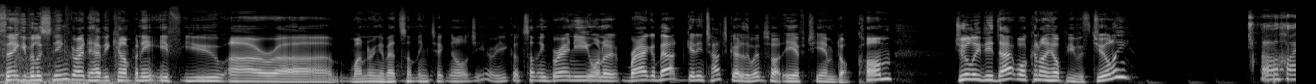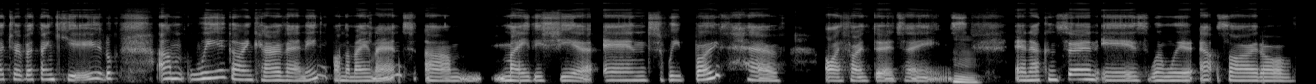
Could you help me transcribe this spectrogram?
Thank you for listening. Great to have your company. If you are uh, wondering about something technology or you've got something brand new you want to brag about, get in touch. Go to the website, E EFTM.com. Julie did that. What can I help you with, Julie? Oh, hi, Trevor. Thank you. Look, um, we are going caravanning on the mainland um, May this year, and we both have iPhone 13s. Hmm. And our concern is when we're outside of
